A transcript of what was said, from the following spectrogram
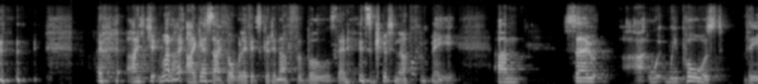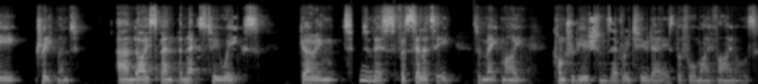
I, I, well, I, I, guess I thought, well, if it's good enough for bulls, then it's good enough for me. Um, so uh, we paused the treatment and I spent the next two weeks going to, mm. to this facility to make my contributions every two days before my finals.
